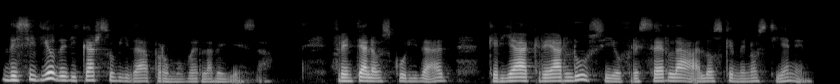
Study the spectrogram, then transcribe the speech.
decidió dedicar su vida a promover la belleza. Frente a la oscuridad, quería crear luz y ofrecerla a los que menos tienen.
